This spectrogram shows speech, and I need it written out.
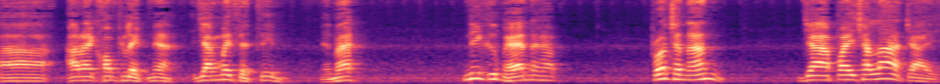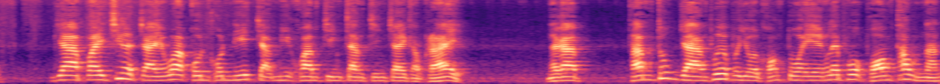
อาอะไรคอมเพล็กซ์เนี่ยยังไม่เสร็จสิ้นเห็นไหมนี่คือแผนนะครับ เพราะฉะนั้นอย่าไปชะล่าใจ อย่าไปเชื่อใจว่าคนคนนี้จะมีความจริงจังจริงใจกับใครนะครับทำทุกอย่างเพื่อประโยชน์ของตัวเองและพวกพ้องเท่านั้น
